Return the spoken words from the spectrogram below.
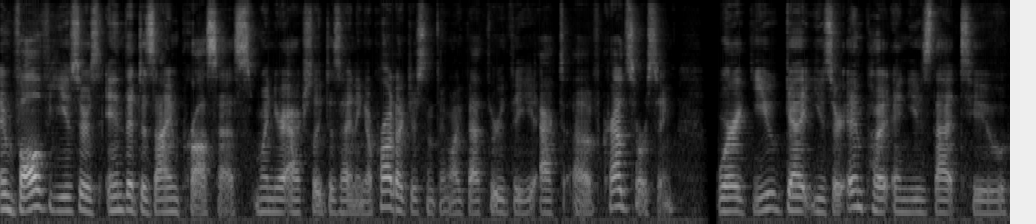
involve users in the design process when you're actually designing a product or something like that through the act of crowdsourcing, where you get user input and use that to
